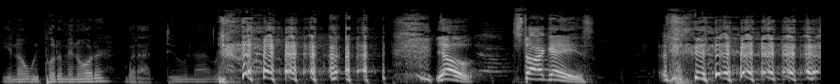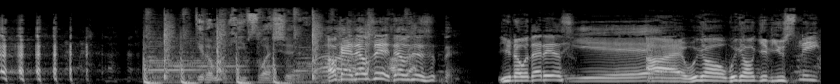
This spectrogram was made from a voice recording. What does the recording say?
you know we put them in order, but I do not remember. Yo, Stargaze. Get on my keep sweat shit. Okay, that was it. That was it. You know what that is? yeah. All right, we're gonna we're gonna give you sneak.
